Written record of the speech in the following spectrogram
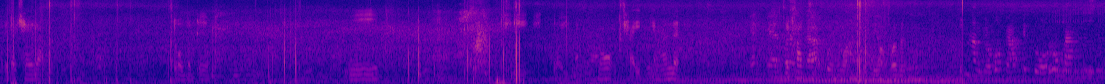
ไม่ต้องใช้ละตัวเหมือนเดิมนี่โอเคปล่อยมันเนาะใช้อย่างนั้นแหละแอดแอดจะฆ่ากี่คนวะเดี๋ยวแป๊บนึงต้นนั่นก็บ่กลับเป็นตัวลงล่างซื่อ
